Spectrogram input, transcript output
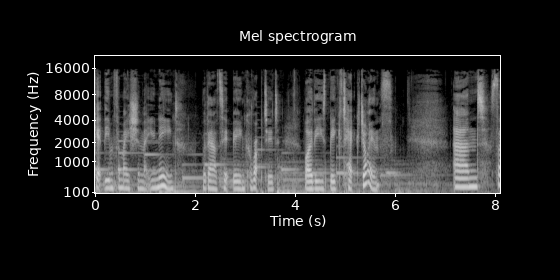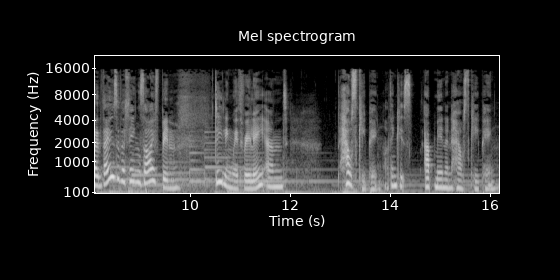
get the information that you need without it being corrupted by these big tech giants. And so, those are the things I've been dealing with, really. And housekeeping, I think it's admin and housekeeping,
